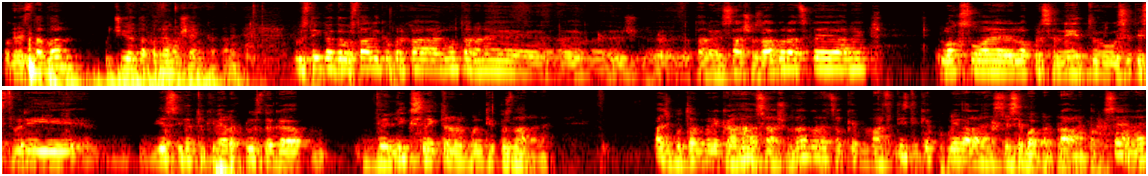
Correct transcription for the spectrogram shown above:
pa greš ta ven, učijo ta pa gremo še enkrat. Plus tega, da ostali, ki prihajajo noter, ne, Saša Zagorac, ki je, lahko svoje, lahko preseneti vse te stvari jaz vidim tukaj velik plus, da ga veliko selektorjev ne bo niti poznala. Pač bo tam rekel, ah, Sašo, Zagorec, ok, malo statistike pogledala, ne, se, se bo pripravljala, ampak vse, ne,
